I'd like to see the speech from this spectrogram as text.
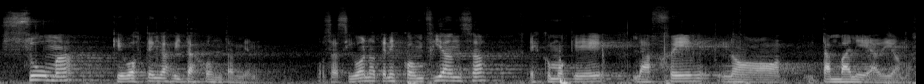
suma que vos tengas bitajón también. O sea, si vos no tenés confianza, es como que la fe no tambalea, digamos.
